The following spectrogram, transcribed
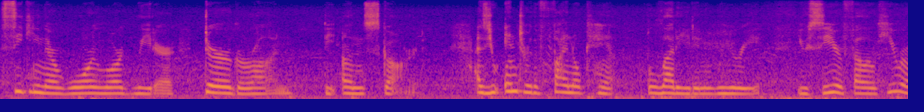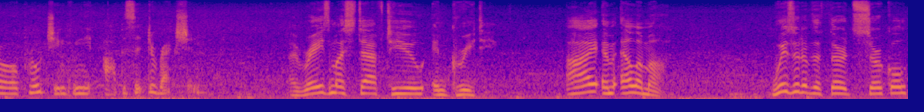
seeking their warlord leader, Durgaron, the Unscarred. As you enter the final camp, bloodied and weary, you see your fellow hero approaching from the opposite direction. I raise my staff to you in greeting. I am Elamon, Wizard of the Third Circle,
